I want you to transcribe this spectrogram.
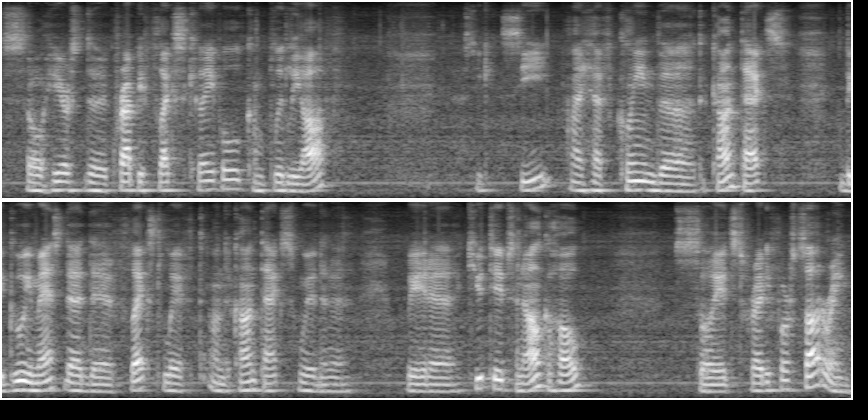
So here's the crappy flex cable completely off As you can see I have cleaned the, the contacts the gooey mess that the flex left on the contacts with uh, with uh, q-tips and alcohol so it's ready for soldering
